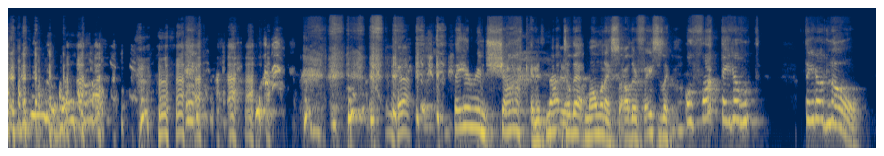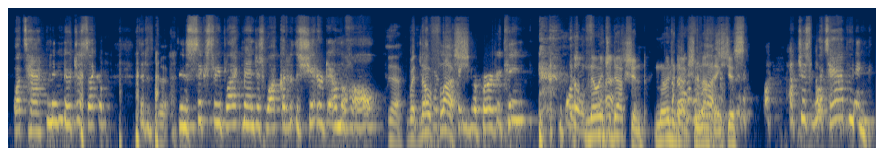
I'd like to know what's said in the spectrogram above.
they are in shock, and it's not until that moment I saw their faces, like, "Oh fuck, they don't, they don't know what's happening." They're just like, a, did, a six three black man just walk out of the shitter down the hall? Yeah, with no flush. The Burger King. no, no introduction, no introduction, no nothing. Just, just what's happening?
